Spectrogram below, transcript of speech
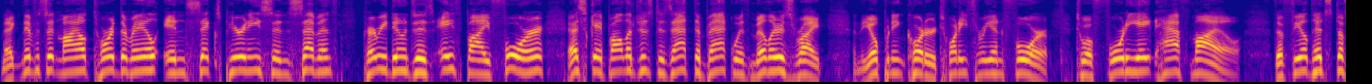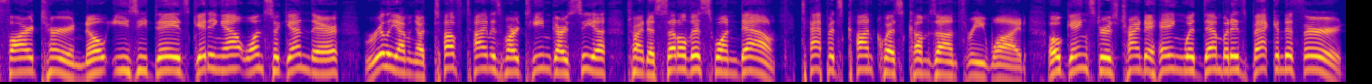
Magnificent Mile toward the rail in sixth. Pyrenees in seventh. Prairie Dunes is eighth by four. Escapologist is at the back with Miller's right. In the opening quarter, 23 and 4 to a 48 half mile. The field hits the far turn. No easy days. Getting out once again there. Really having a tough time is Martin Garcia trying to settle this one down. Tapit's Conquest comes on three wide. Oh, Gangster is trying to hang with them, but it's back into third.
